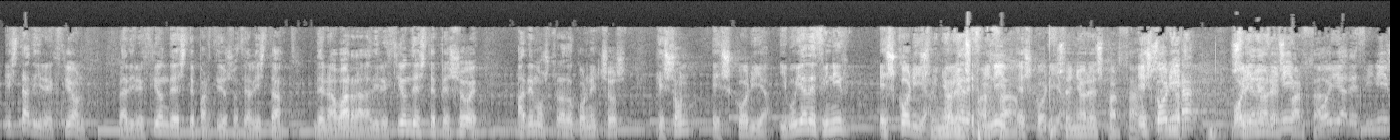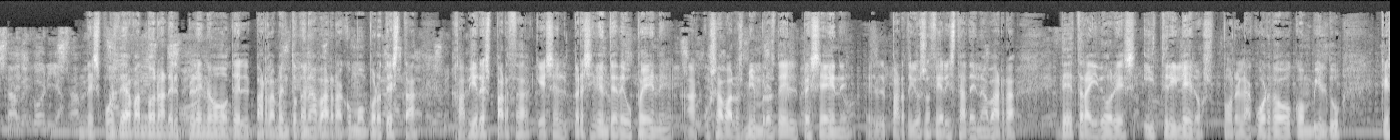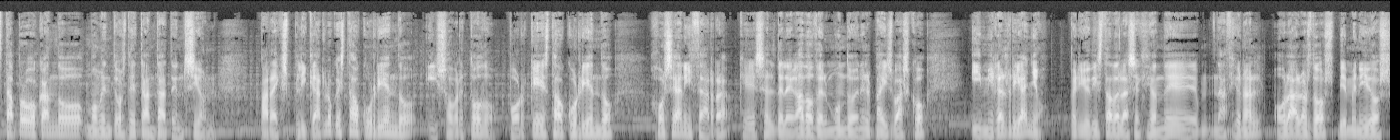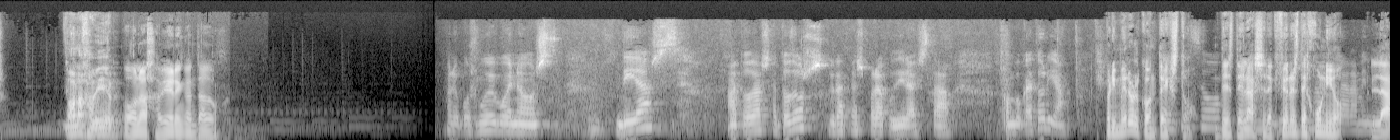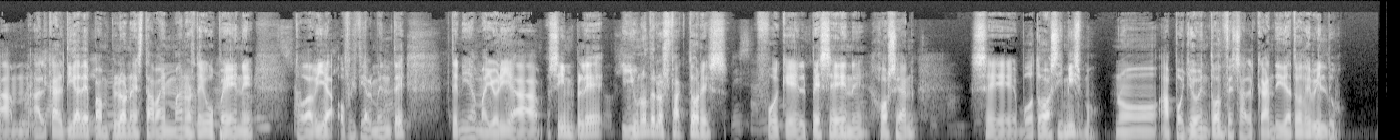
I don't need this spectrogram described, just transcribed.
Esta dirección, la dirección de este Partido Socialista de Navarra, la dirección de este PSOE, ha demostrado con hechos que son escoria. Y voy a definir Escoria. Señor voy a Esparza, definir escoria. Señor Esparza. Escoria, Señor- voy, señor a definir, Esparza. voy a definir escoria. Después de abandonar el pleno del Parlamento de Navarra como protesta, Javier Esparza, que es el presidente de UPN, acusaba a los miembros del PSN, el Partido Socialista de Navarra, de traidores y trileros por el acuerdo con Bildu que está provocando momentos de tanta tensión. Para explicar lo que está ocurriendo y sobre todo por qué está ocurriendo, José Anizarra, que es el delegado del mundo en el País Vasco, y Miguel Riaño, periodista de la sección de Nacional. Hola a los dos, bienvenidos. Hola, Javier. Hola Javier, encantado. Bueno, pues muy buenos días a todas, a todos. Gracias por acudir a esta convocatoria. Primero el contexto. Desde las elecciones de junio, la alcaldía de Pamplona estaba en manos de UPN, todavía oficialmente tenía mayoría simple, y uno de los factores fue que el PSN, Josean, se votó a sí mismo, no apoyó entonces al candidato de Bildu.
